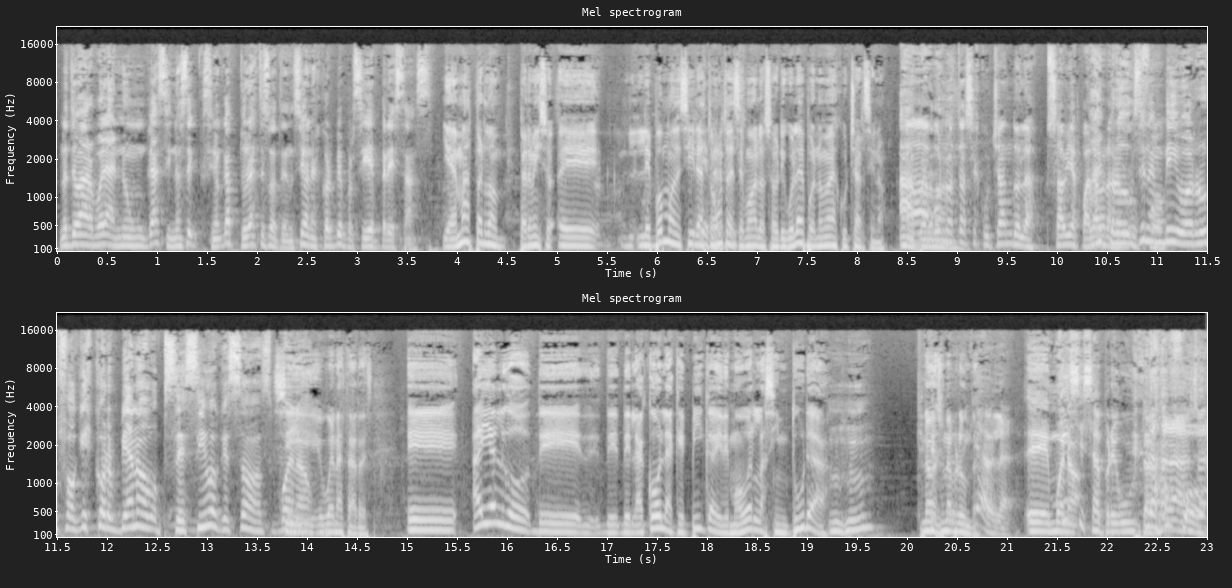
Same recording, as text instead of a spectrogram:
No te va a dar bola nunca si no, se, si no capturaste su atención. Scorpio persigue presas. Y además, perdón, permiso. eh, le podemos decir a Astronauta que se pongan los auriculares porque no me va a escuchar si no. Ah, vos no estás escuchando las sabias Ay, palabras. de producción Rufo. en vivo, Rufo. Qué escorpiano obsesivo que sos. Bueno, Sí, buenas tardes. Eh, ¿Hay algo de, de- de la cola que pica y de mover la cintura? No, es una pregunta. ¿Qué habla? Eh, bueno. ¿Qué es esa pregunta? No, no, Rufo? yo-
